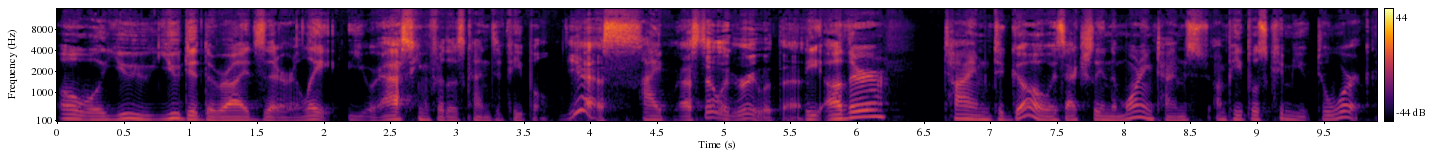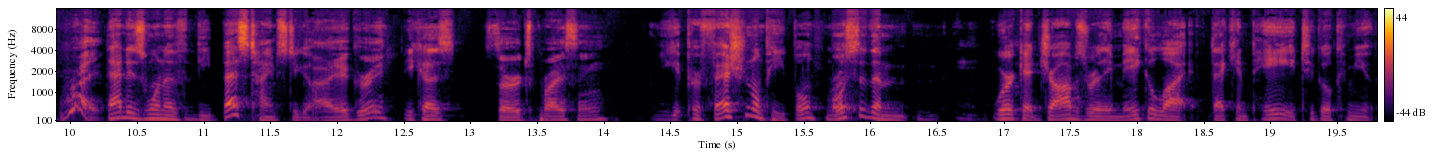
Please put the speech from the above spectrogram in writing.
oh well, you you did the rides that are late. You were asking for those kinds of people. yes, I- I still agree with that. The other time to go is actually in the morning times on people's commute to work. Right, That is one of the best times to go I agree. because Surge pricing. you get professional people. Most of them work at jobs where they make a lot that can pay to go commute.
